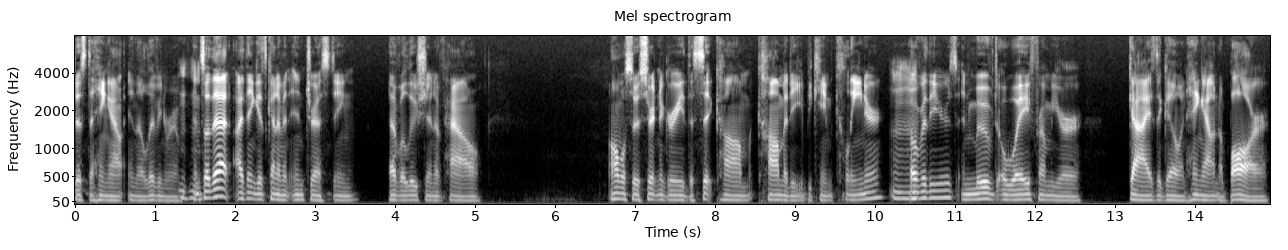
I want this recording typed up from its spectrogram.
just to hang out in the living room. Mm-hmm. And so that I think is kind of an interesting evolution of how, almost to a certain degree, the sitcom comedy became cleaner Mm-hmm. over the years and moved away from your guys that go and hang out in a bar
